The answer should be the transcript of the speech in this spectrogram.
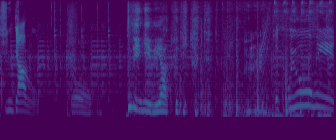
진짜로. 어. 푸디님이야. 푸디 푸디. 근데 고용이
